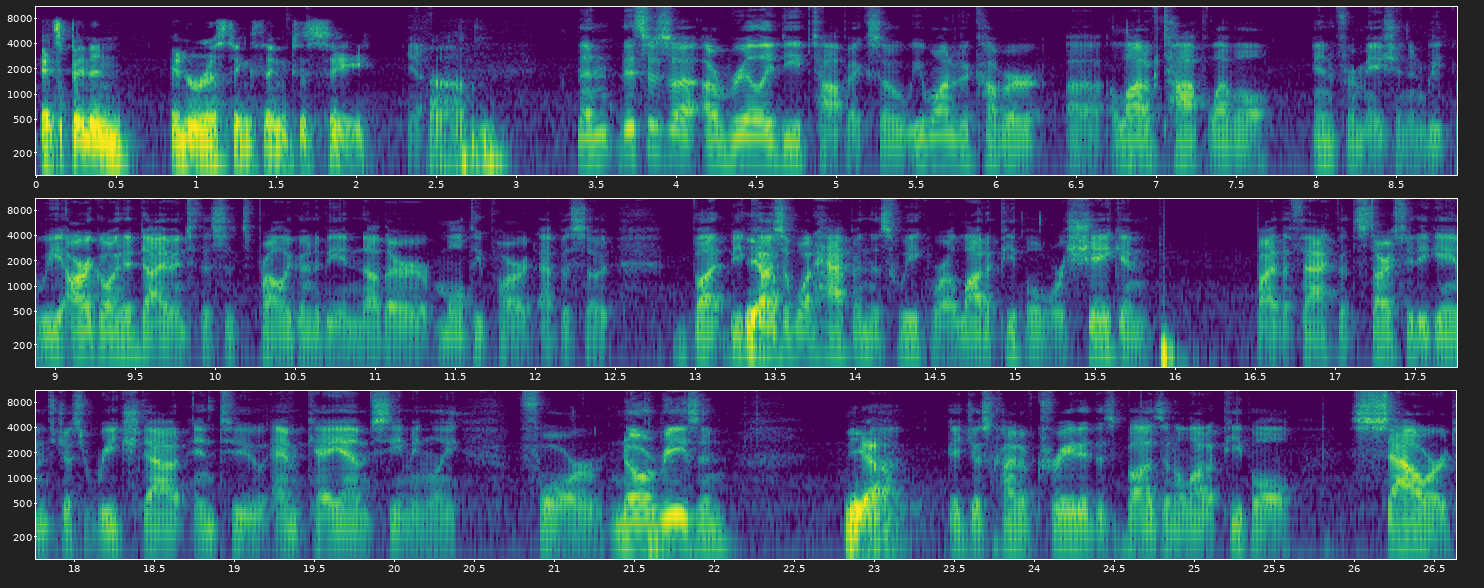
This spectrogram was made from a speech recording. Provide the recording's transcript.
it's been an interesting thing to see. Yeah. Um, and this is a, a, really deep topic, so we wanted to cover uh, a lot of top level information, and we, we are going to dive into this. It's probably going to be another multi part episode. But because yeah. of what happened this week, where a lot of people were shaken by the fact that Star City Games just reached out into MKM seemingly for no reason, yeah, uh, it just kind of created this buzz, and a lot of people soured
